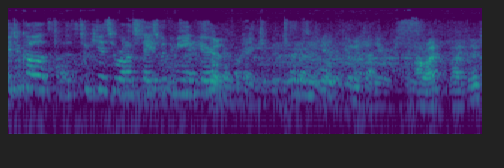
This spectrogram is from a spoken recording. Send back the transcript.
Could you call the two kids who were on stage with me in here? Okay. Come inside. All right, like this.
